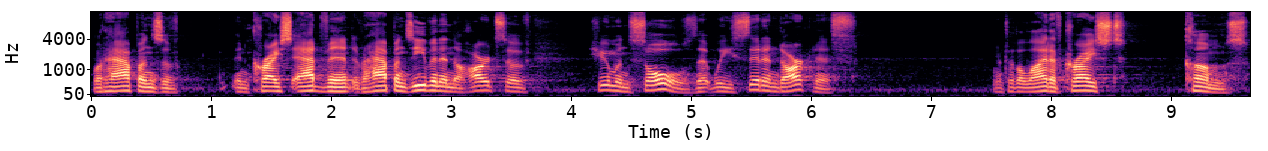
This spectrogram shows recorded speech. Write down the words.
what happens of, in Christ's advent. It happens even in the hearts of human souls that we sit in darkness until the light of Christ comes.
